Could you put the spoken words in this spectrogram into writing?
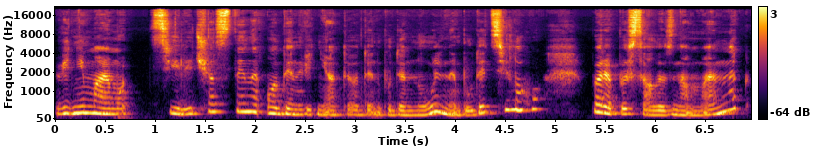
Віднімаємо цілі частини, 1 відняти 1 буде 0, не буде цілого. Переписали знаменник.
